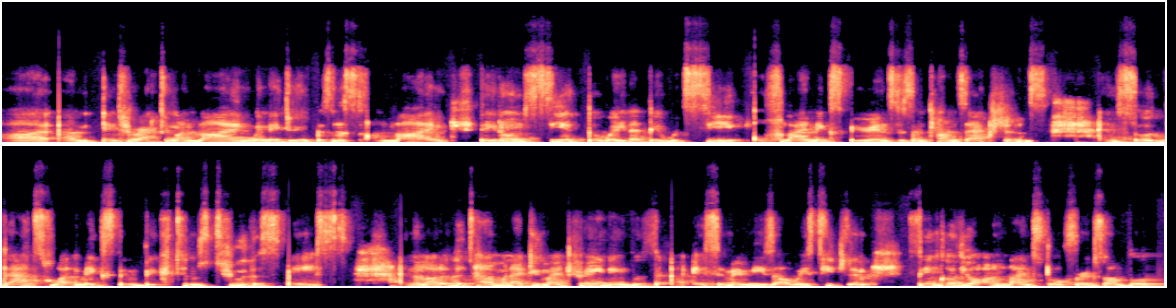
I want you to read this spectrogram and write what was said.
are um, interacting online, when they're doing business online, they don't see it the way that they would see offline experience experiences and transactions. And so that's what makes them victims to the space. And a lot of the time when I do my training with uh, SMMEs, I always teach them think of your online store, for example,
